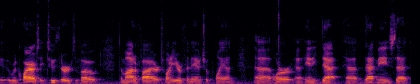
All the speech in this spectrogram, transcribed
it requires a two-thirds vote to modify our 20-year financial plan uh, or uh, any debt. Uh, that means that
